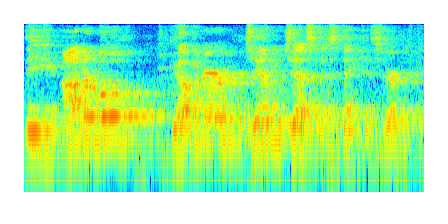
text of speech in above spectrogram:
the Honorable Governor Jim Justice. Thank you, sir.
